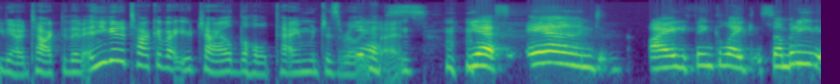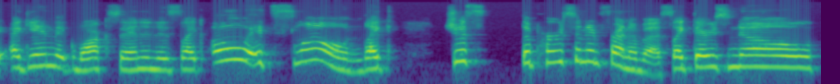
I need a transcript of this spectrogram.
you know talk to them and you get to talk about your child the whole time, which is really yes. fun. yes, and I think like somebody again that walks in and is like, "Oh, it's Sloan," like just the person in front of us. Like there's no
